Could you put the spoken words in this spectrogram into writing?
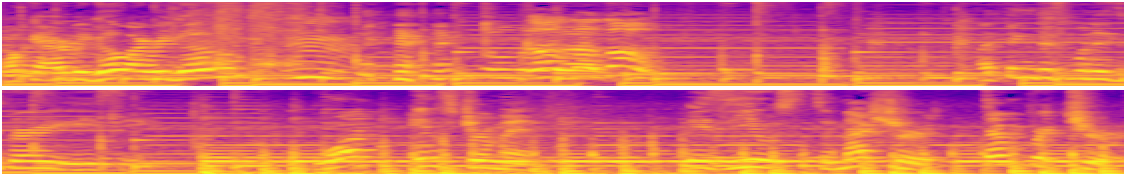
Okay, are we go? Are we go? Mm. Go, go, go! I think this one is very easy. What instrument is used to measure temperature?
